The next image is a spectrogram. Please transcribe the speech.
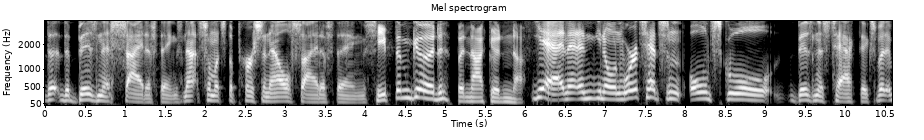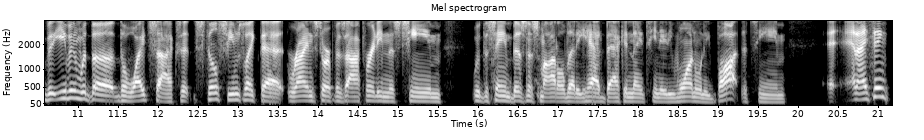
the the business side of things, not so much the personnel side of things. Keep them good, but not good enough. Yeah, and and you know, and Wirtz had some old school business tactics, but but even with the the White Sox, it still seems like that Reinsdorf is operating this team with the same business model that he had back in 1981 when he bought the team. And I think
